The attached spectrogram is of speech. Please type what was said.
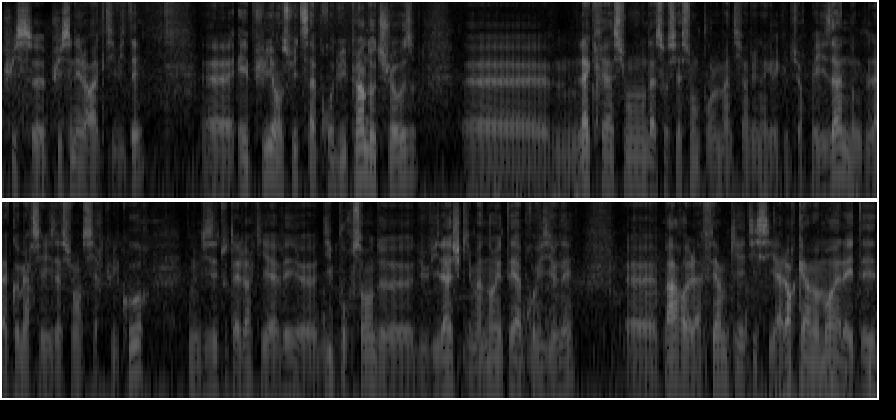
puissent, puissent leur activité. et puis ensuite ça produit plein d'autres choses. La création d'associations pour le maintien d'une agriculture paysanne, donc de la commercialisation en circuit court, on nous disait tout à l'heure qu'il y avait 10% euh, du village qui maintenant était approvisionné euh, par euh, la ferme qui est ici, alors qu'à un moment elle a été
